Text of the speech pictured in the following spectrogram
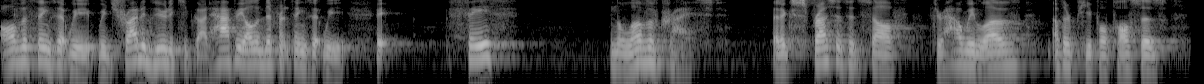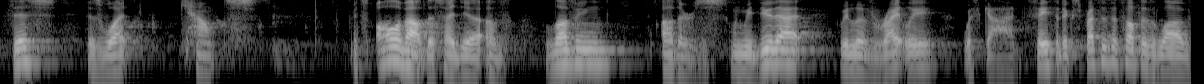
all the things that we, we try to do to keep God happy, all the different things that we. Faith in the love of Christ that expresses itself through how we love other people. Paul says, This is what counts. It's all about this idea of loving others. When we do that, we live rightly with God. Faith that expresses itself as love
